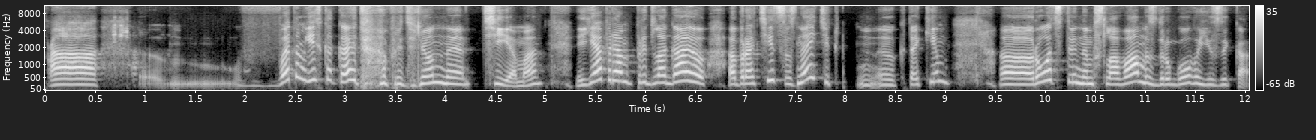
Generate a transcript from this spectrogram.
а, в этом есть какая-то определенная тема. Я прям предлагаю обратиться, знаете, к, э, к таким э, родственным словам из другого языка.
